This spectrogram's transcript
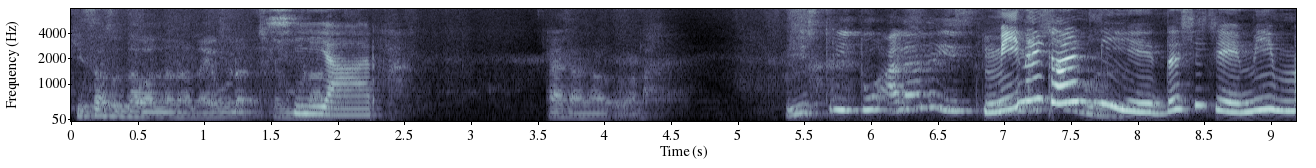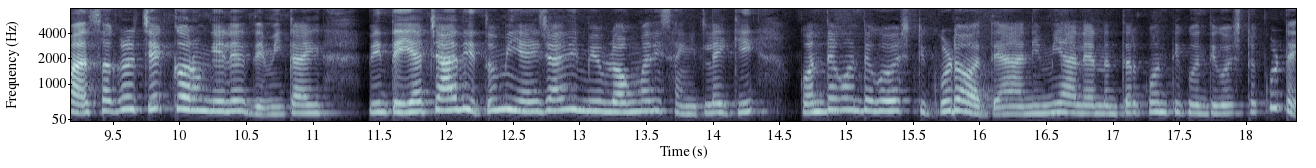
खिसा सुद्धा वल्ला झाला एवढा शेंबूड आला. यार काय सांगावं तुम्हाला? इस्त्री तू आल्या आल्या इस्त्री मी नाही काढली. तशीच आहे. मी मा- सगळं चेक करून गेले होते. मी काय मी ते याच्या आधी तुम्ही यायच्या आधी मी ब्लॉगमध्ये सांगितलं आहे की कोणत्या कोणत्या गोष्टी कुठं होत्या आणि मी आल्यानंतर कोणती कोणती गोष्ट कुठे.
